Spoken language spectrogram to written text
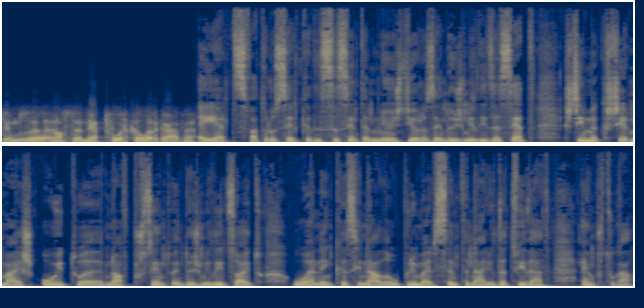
temos a nossa network alargada. A Hertz faturou cerca de 60 milhões de euros em 2017, estima crescer mais 8 a 9% em 2018, o ano ano em que assinala o primeiro centenário de atividade em Portugal.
